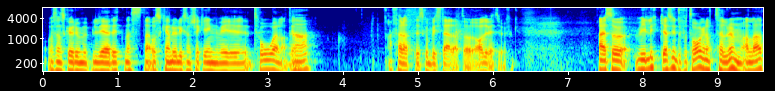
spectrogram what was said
Och sen ska rummet bli ledigt nästa och så kan du liksom checka in vid två eller någonting. Ja. För att det ska bli städat och ja, du vet hur det funkar. Alltså, vi lyckas ju inte få tag i något hotellrum. Alla...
